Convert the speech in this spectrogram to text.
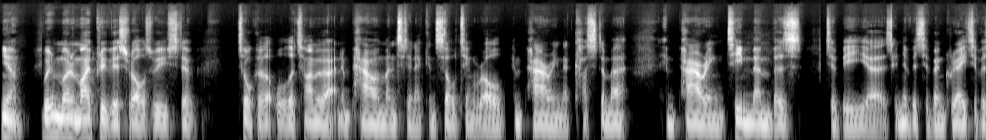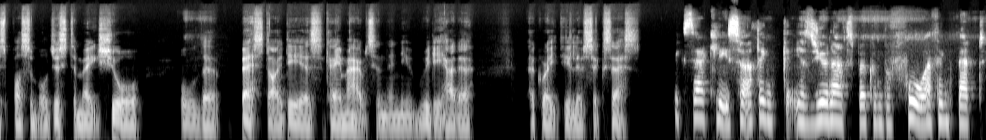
Yeah. In one of my previous roles, we used to talk all the time about empowerment in a consulting role, empowering the customer, empowering team members to be as innovative and creative as possible, just to make sure all the best ideas came out. And then you really had a, a great deal of success. Exactly. So I think, as you and I have spoken before, I think that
